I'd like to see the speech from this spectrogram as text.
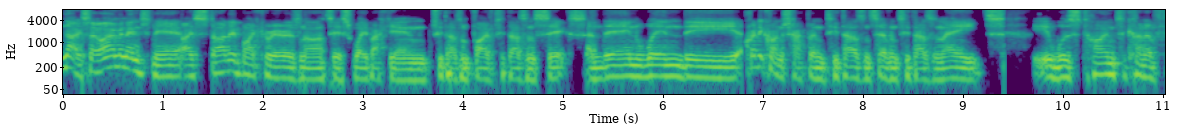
No, so I'm an engineer. I started my career as an artist way back in 2005, 2006. And then when the credit crunch happened, 2007, 2008, it was time to kind of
